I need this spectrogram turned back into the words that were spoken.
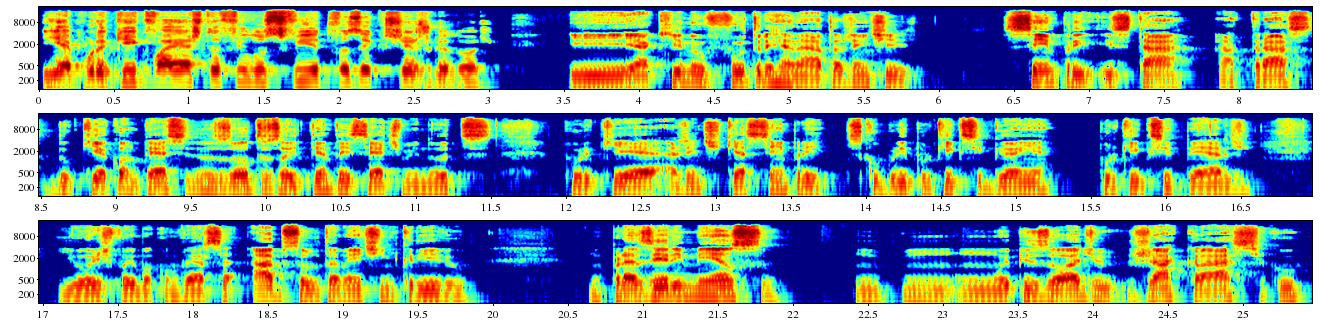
E é por aqui que vai esta filosofia de fazer crescer jogadores. E aqui no Futre, Renato, a gente sempre está atrás do que acontece nos outros 87 minutos, porque a gente quer sempre descobrir por que, que se ganha, por que, que se perde e hoje foi uma conversa absolutamente incrível. Um prazer imenso, um, um, um episódio já clássico,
